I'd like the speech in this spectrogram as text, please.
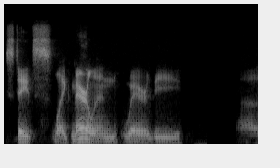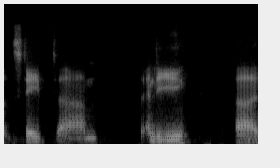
states like Maryland, where the state, um, the MDE, uh,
